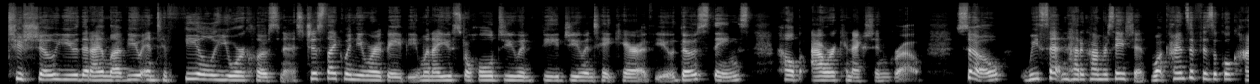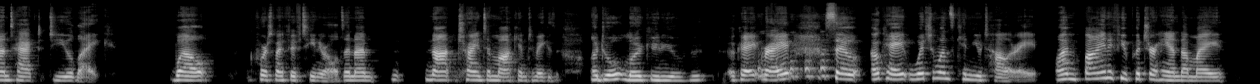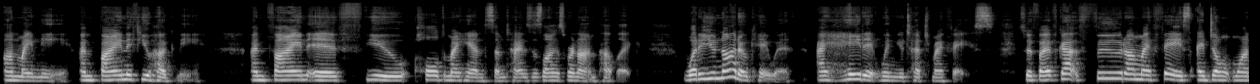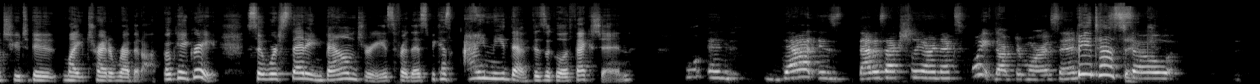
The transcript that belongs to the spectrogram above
to show you that I love you and to feel your closeness. Just like when you were a baby, when I used to hold you and feed you and take care of you, those things help our connection grow. So we sat and had a conversation. What kinds of physical contact do you like? Well, of course, my 15 year old, and I'm not trying to mock him to make it, I don't like any of it. Okay. Right. so, okay, which ones can you tolerate? I'm fine if you put your hand on my on my knee. I'm fine if you hug me. I'm fine if you hold my hand sometimes, as long as we're not in public. What are you not okay with? I hate it when you touch my face. So if I've got food on my face, I don't want you to like try to rub it off. Okay, great. So we're setting boundaries for this because I need that physical affection. Well, and that is that is actually our next point, Dr. Morrison. Fantastic. So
